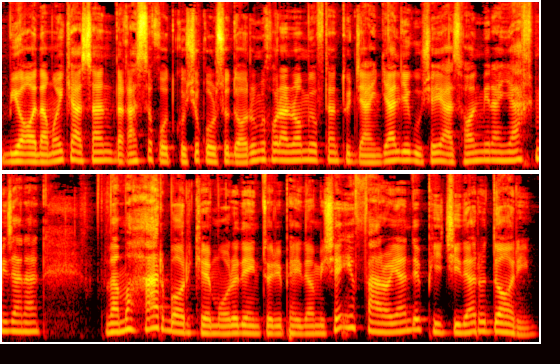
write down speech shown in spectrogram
بیا آدمایی که اصلا به قصد خودکشی قرص و دارو می‌خورن را میفتن تو جنگل یه گوشه از حال میرن یخ می‌زنن. و ما هر بار که مورد اینطوری پیدا میشه این فرایند پیچیده رو داریم.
